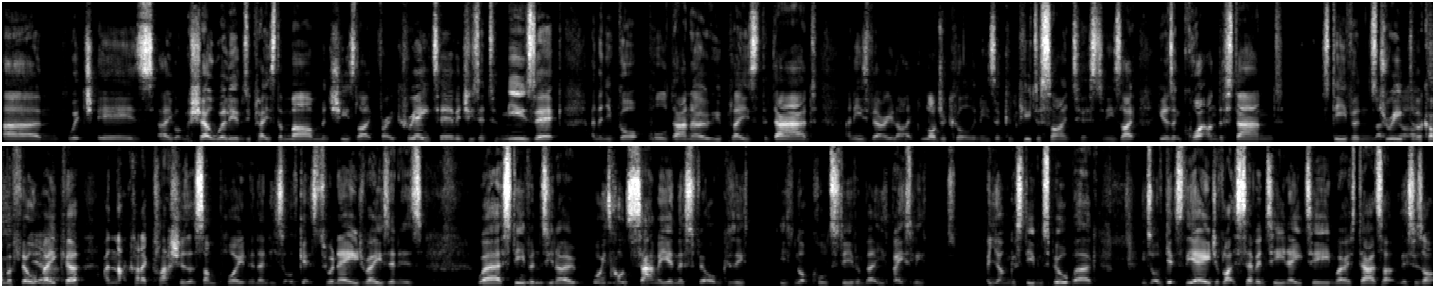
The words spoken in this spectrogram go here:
um, which is uh, you've got Michelle Williams who plays the mum, and she's like very creative and she's into music. And then you've got Paul Dano who plays the dad, and he's very like logical and he's a computer scientist, and he's like he doesn't quite understand Steven's Like dream to become a arts, yeah. filmmaker, and that kind of clashes at some point, and then he sort of gets to an age where he's in his where Steven's, you know, well he's called Sammy in this film because he's he's not called Steven, but he's basically a younger Steven Spielberg. He sort of gets to the age of like 17, 18, where his dad's like, this is a,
